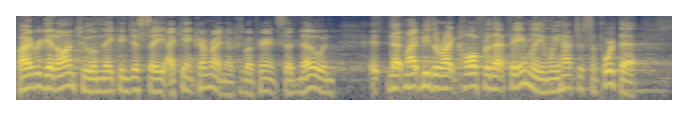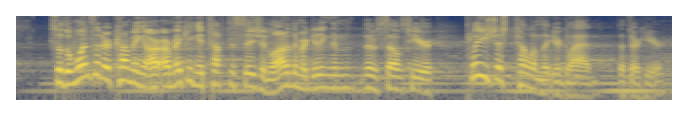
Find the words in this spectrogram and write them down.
If I ever get on to them, they can just say, I can't come right now because my parents said no. And it, that might be the right call for that family, and we have to support that. So the ones that are coming are, are making a tough decision. A lot of them are getting them, themselves here. Please just tell them that you're glad that they're here.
